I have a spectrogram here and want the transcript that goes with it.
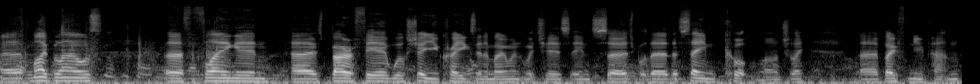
Uh, my blouse uh, for flying in uh, is barathea. We'll show you Craig's in a moment, which is in serge, but they're the same cut largely, uh, both new pattern.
